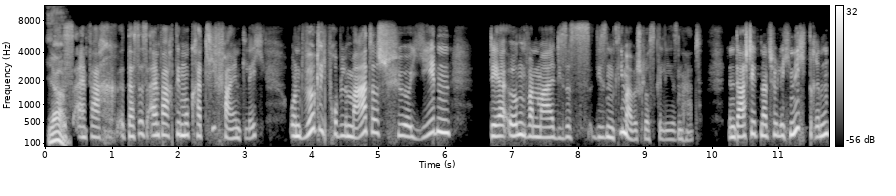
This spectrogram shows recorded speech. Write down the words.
Ja. Das ist einfach, das ist einfach demokratiefeindlich und wirklich problematisch für jeden, der irgendwann mal dieses, diesen Klimabeschluss gelesen hat. Denn da steht natürlich nicht drin,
